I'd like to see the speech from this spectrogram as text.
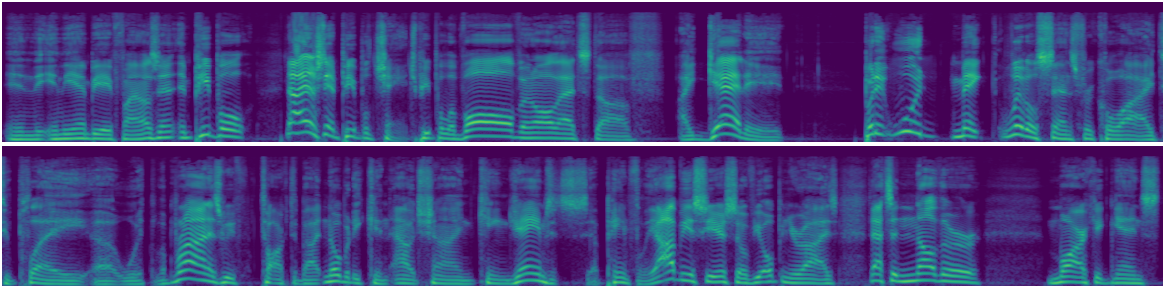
in the in the NBA Finals. And, and people now I understand people change, people evolve, and all that stuff. I get it, but it would make little sense for Kawhi to play uh, with LeBron, as we've talked about. Nobody can outshine King James. It's uh, painfully obvious here. So if you open your eyes, that's another mark against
